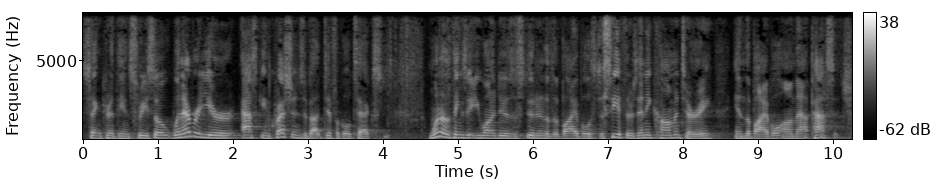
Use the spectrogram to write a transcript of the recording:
2 Corinthians 3. So whenever you're asking questions about difficult texts, one of the things that you want to do as a student of the Bible is to see if there's any commentary in the Bible on that passage.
